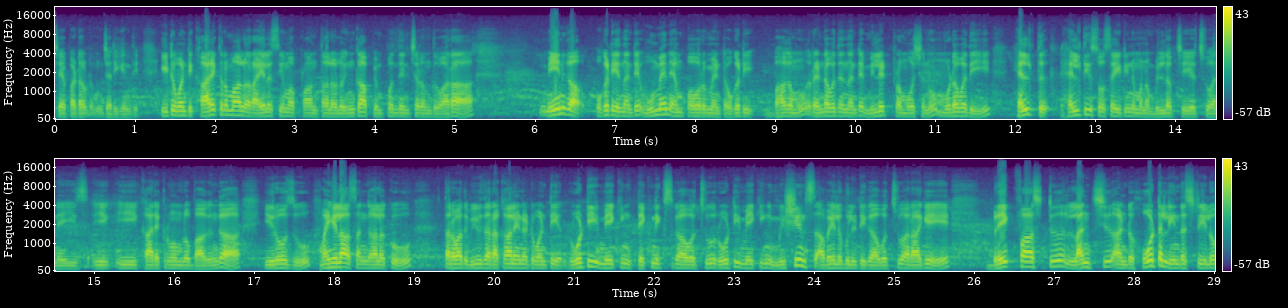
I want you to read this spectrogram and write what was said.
చేపట్టడం జరిగింది. ఇటువంటి కార్యక్రమాలు రాయలసీమ ప్రాంతాలలో ఇంకా పెంపొందించడం ద్వారా మెయిన్గా ఒకటి ఏంటంటే ఉమెన్ ఎంపవర్మెంట్ ఒకటి భాగము. రెండవది ఏంటంటే మిల్లెట్ ప్రమోషను. మూడవది హెల్త్ హెల్తీ సొసైటీని మనం బిల్డప్ చేయొచ్చు అనే ఈ ఈ- ఈ కార్యక్రమంలో భాగంగా ఈరోజు మహిళా సంఘాలకు తర్వాత వివిధ రకాలైనటువంటి రోటీ మేకింగ్ టెక్నిక్స్ కావచ్చు రోటీ మేకింగ్ మిషన్స్ అవైలబిలిటీ కావచ్చు అలాగే బ్రేక్ఫాస్ట్ లంచ్ అండ్ హోటల్ ఇండస్ట్రీలో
